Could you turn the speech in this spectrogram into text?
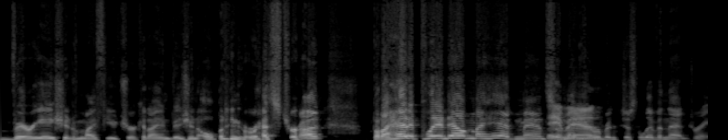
variation of my future could I envision opening a restaurant. But I had it planned out in my head, man. So Hey, man. Urban's just living that dream.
